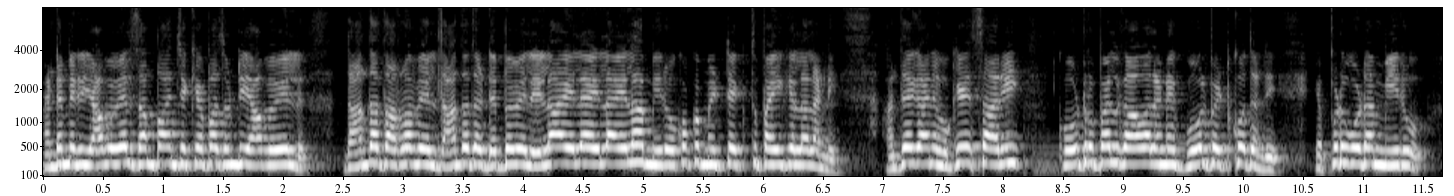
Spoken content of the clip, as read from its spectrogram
అంటే మీరు యాభై వేలు సంపాదించే కెపాసిటీ ఉంటే యాభై వేలు దాని తర్వాత అరవై వేలు దాని తర్వాత డెబ్బై వేలు ఇలా ఇలా ఇలా ఇలా మీరు ఒక్కొక్క మెట్టు ఎక్కుతూ పైకి వెళ్ళాలండి. అంతేగాని ఒకేసారి కోటి రూపాయలు కావాలనే గోల్ పెట్టుకోదండి ఎప్పుడు కూడా మీరు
